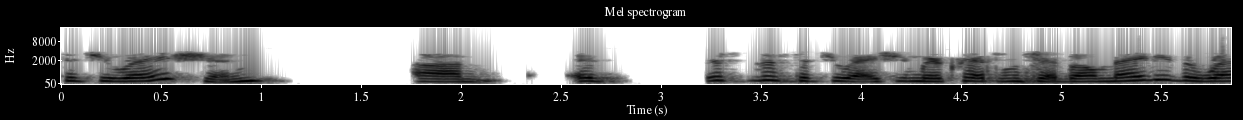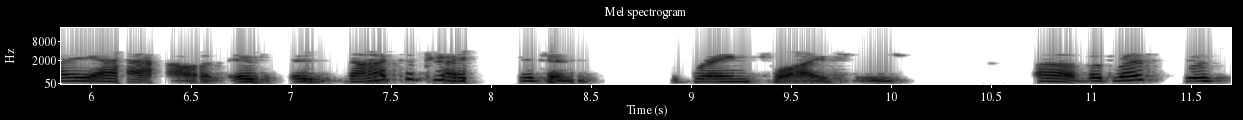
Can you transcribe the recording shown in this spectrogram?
situation, um, it, this is a situation where Kraepelin said, well, maybe the way out is, is not to pay attention brain slices, uh, but let's just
